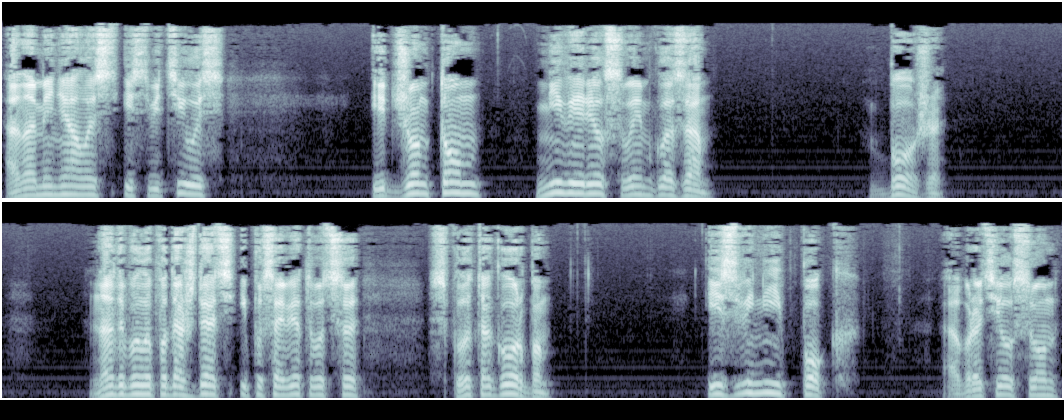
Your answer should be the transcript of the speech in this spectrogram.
Она менялась и светилась, и Джон Том не верил своим глазам. Боже! Надо было подождать и посоветоваться с Клотогорбом. «Извини, Пок», — обратился он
